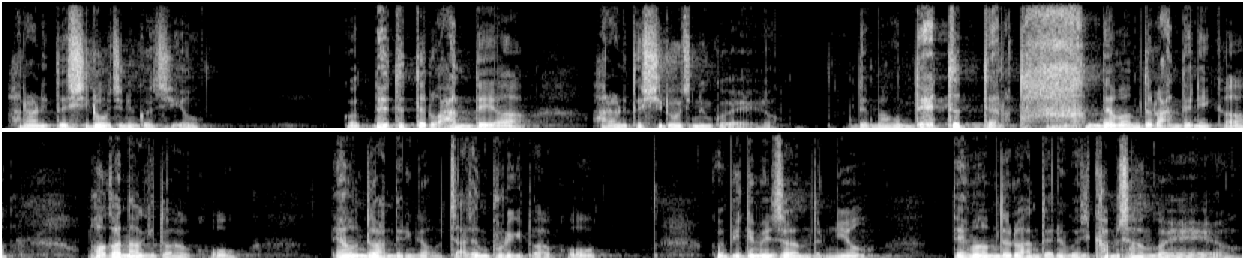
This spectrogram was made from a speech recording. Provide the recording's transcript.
하나님 뜻이 이루어지는 거지요. 그러니까 내 뜻대로 안 돼야 하나님 뜻이 이루어지는 거예요. 근데 막 내 뜻대로 다 내 마음대로 안 되니까 화가 나기도 하고 내 마음대로 안 되니까 짜증 부리기도 하고 그 믿음 있는 사람들은요 내 마음대로 안 되는 것이 감사한 거예요.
